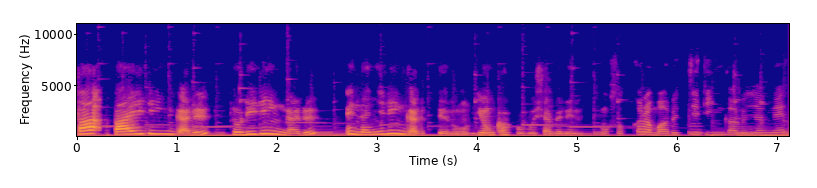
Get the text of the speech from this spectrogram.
ババイリンガル？トリリンガル？え、何リンガルっていうの ?4 カ国語喋れる。もうそっからマルチリンガルじゃね？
